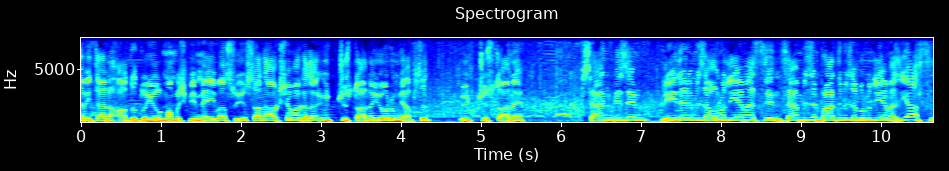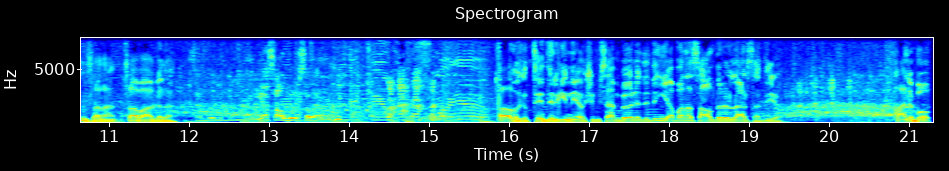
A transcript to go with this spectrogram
da bir tane adı duyulmamış bir meyve suyu sana akşama kadar 300 tane yorum yapsın. 300 tane sen bizim liderimize onu diyemezsin. Sen bizim partimize bunu diyemez. Yazsın sana sabaha kadar. Sen böyle dedin? Ya saldırırsalar dedi. Al bakın tedirginliğe bak. Şimdi sen böyle dedin ya bana saldırırlarsa diyor. Hani bu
